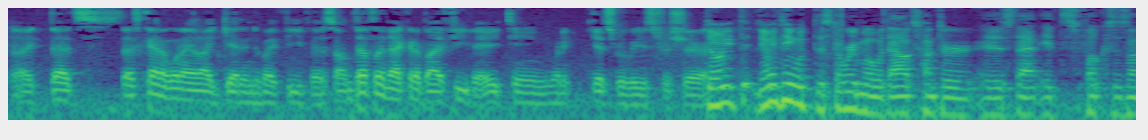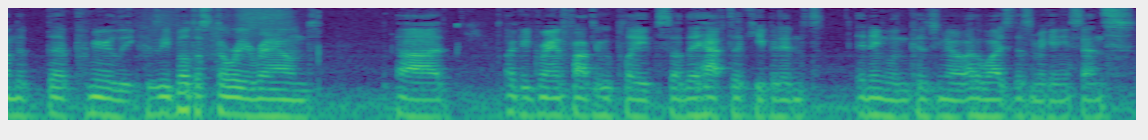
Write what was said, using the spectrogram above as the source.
Like that's that's kind of when I like get into my FIFA. So I'm definitely not going to buy FIFA 18 when it gets released for sure. the only th- the only thing with the story mode with Alex Hunter is that it focuses on the, the Premier League because he built a story around uh, like a grandfather who played, so they have to keep it in in England because you know otherwise it doesn't make any sense.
